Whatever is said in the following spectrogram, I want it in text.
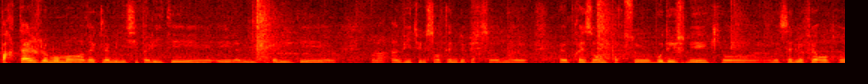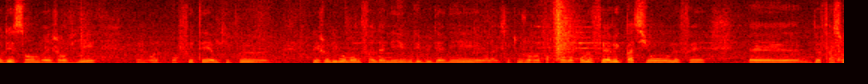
partage le moment avec la municipalité et la municipalité euh, voilà, invite une centaine de personnes euh, euh, présentes pour ce beau déjeuner. Qui on essaie de le faire entre décembre et janvier voilà, pour fêter un petit peu les jolis moments de fin d'année ou début d'année. C'est toujours important. Donc on le fait avec passion, on le fait de, façon,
